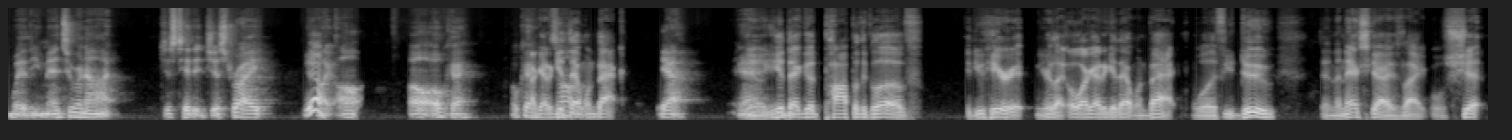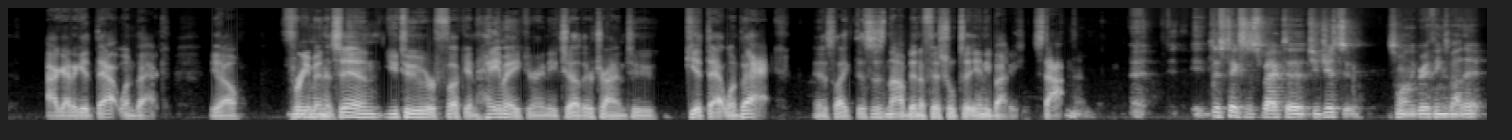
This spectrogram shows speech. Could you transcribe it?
whether you meant to or not, just hit it just right. Yeah. Like, oh, oh, okay. Okay. I got to get that one back. Yeah. You, know, you get that good pop of the glove and you hear it and you're like, oh, I got to get that one back. Well, if you do, then the next guy is like, well, shit, I got to get that one back. You know, 3 Mhm. minutes in, you two are fucking haymakering each other trying to get that one back. And it's like, this is not beneficial to anybody. Stop. it just takes us back to jujitsu. It's one of the great things about it.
